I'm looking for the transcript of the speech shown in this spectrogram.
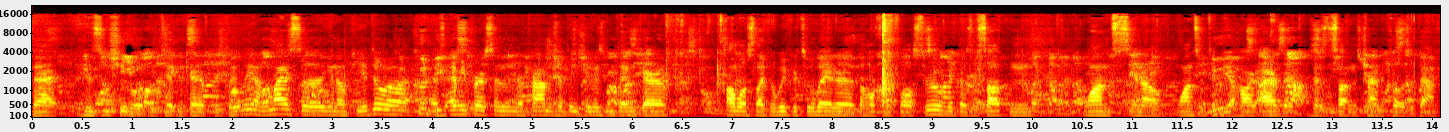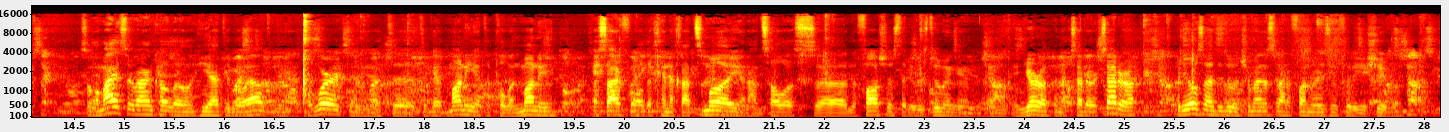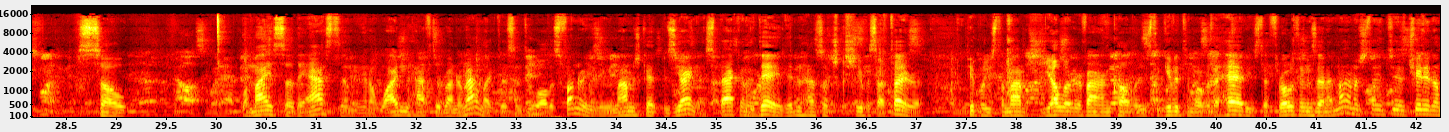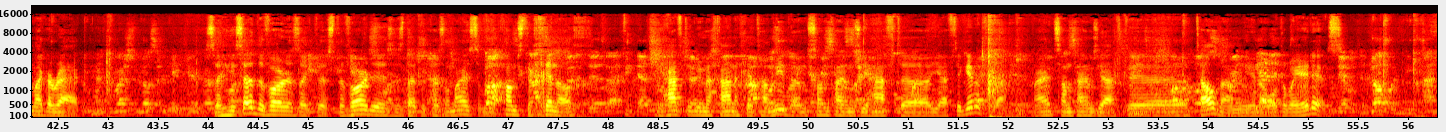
that his yeshiva would be taken care of completely. And Lamaisa, you know, Kiyadua, as every person in the promise that the yeshiva has been taken care of, almost like a week or two later, the whole thing falls through because the Sultan wants, you know, wants it to be a hard Arabic because the Sultan's trying to close it down. So Lamaisa, Aaron Kotler, he had to go out and he had to work and he had to, to get money, he had to pull in money, aside from all the Chinuch Atzmoi and Hatzalas uh, Nefashis that he was doing in, in, in Europe and et cetera, et cetera. But he also had to do a tremendous amount of fundraising for the yeshiva. So Lamaisa, they asked him, you know, why do you have to run around like this and do all this fundraising? Mamish get bizyanis. Back in the day, they didn't have such kshivas atayra. People used to mamish yell at Rav Aaron Kotler, used to give it to him over the head, used to throw things at him. Mamish, they treated him like a rag. So he said the word is like this. The word is, is that because Lamaisa, when it comes to chinuch, you have to be mechanech tamidim. Sometimes you have to, you have to give it to them, right? Sometimes you have to tell them, you know, the way it is.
